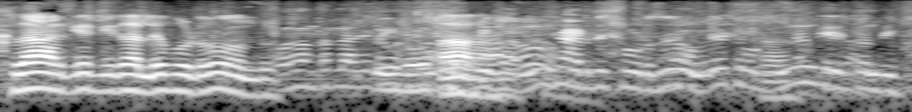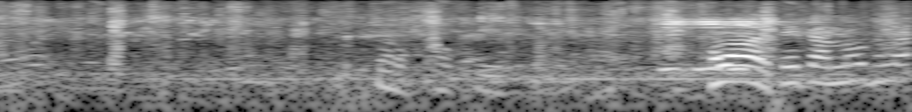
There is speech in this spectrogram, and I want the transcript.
ਖਿਲਾਰ ਕੇ ਕੀ ਕਰ ਲੈ ਫੋਟੋ ਆਉਣ ਦੋ। ਹਾਂ। ਸਾਈਡ ਤੇ ਛੋੜ ਦੇ ਹੁੰਦੇ ਛੋੜ ਦੇ ਨਾ ਗੇਟ ਬੰਦੀ ਖਿਲਾਰ ਕੇ ਕਰ ਲਓ ਖਿਲਾਰ।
